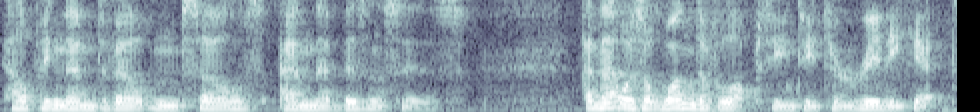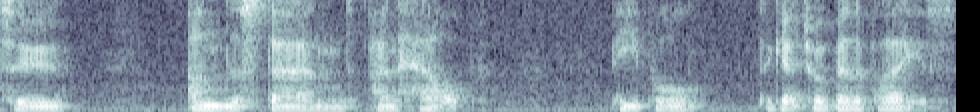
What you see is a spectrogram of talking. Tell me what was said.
helping them develop themselves and their businesses. And that was a wonderful opportunity to really get to understand and help people to get to a better place.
